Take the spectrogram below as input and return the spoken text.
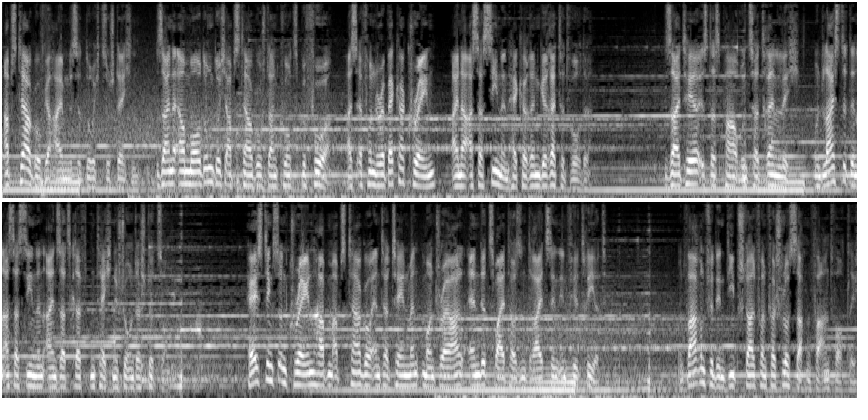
Abstergo-Geheimnisse durchzustechen. Seine Ermordung durch Abstergo stand kurz bevor, als er von Rebecca Crane, einer Assassinen-Hackerin, gerettet wurde. Seither ist das Paar unzertrennlich und leistet den Assassinen-Einsatzkräften technische Unterstützung. Hastings und Crane haben Abstergo Entertainment Montreal Ende 2013 infiltriert und waren für den Diebstahl von Verschlusssachen verantwortlich.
